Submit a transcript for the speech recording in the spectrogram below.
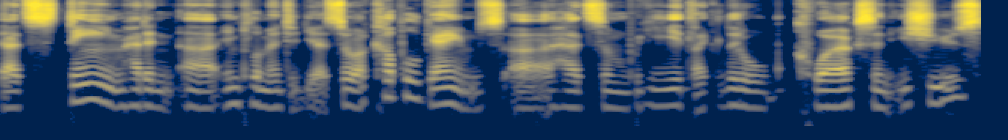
that Steam hadn't uh, implemented yet. So a couple games uh, had some weird like little quirks and issues,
